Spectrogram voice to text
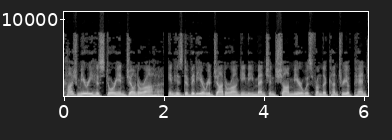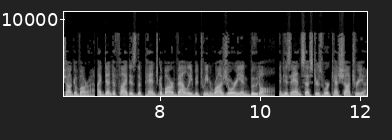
Kashmiri historian Jonaraja, in his Dvitiya Rajatarangini mentioned Shah Mir was from the country of Panchagavara identified as the Panjgabar valley between Rajouri and Budal, and his ancestors were Kshatriya,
